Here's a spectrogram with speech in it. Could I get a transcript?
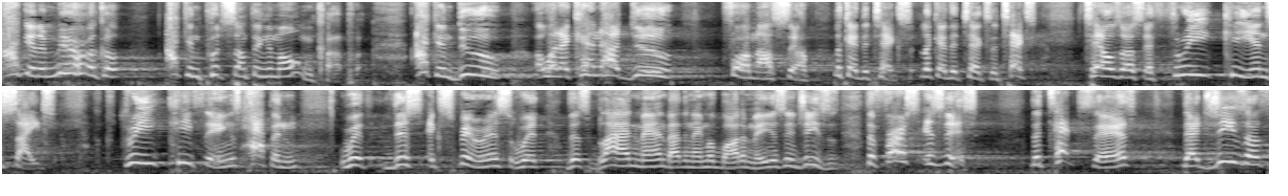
I get a miracle, I can put something in my own cup. I can do what I cannot do for myself. Look at the text. Look at the text. The text tells us that three key insights, three key things happen with this experience with this blind man by the name of Bartimaeus and Jesus. The first is this. The text says that Jesus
